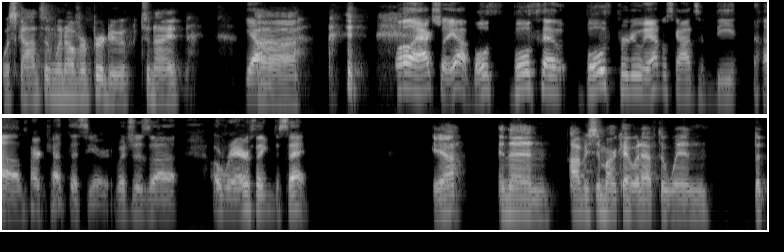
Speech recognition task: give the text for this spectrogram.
Wisconsin win over Purdue tonight. Yeah. Uh, well, actually, yeah, both both have both Purdue and Wisconsin beat uh, Marquette this year, which is a a rare thing to say. Yeah, and then obviously Marquette would have to win the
